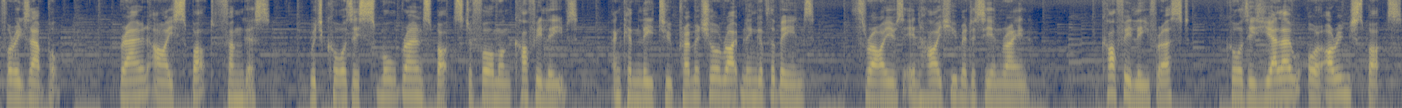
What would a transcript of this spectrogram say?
For example, brown eye spot fungus, which causes small brown spots to form on coffee leaves and can lead to premature ripening of the beans, thrives in high humidity and rain. Coffee leaf rust causes yellow or orange spots,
